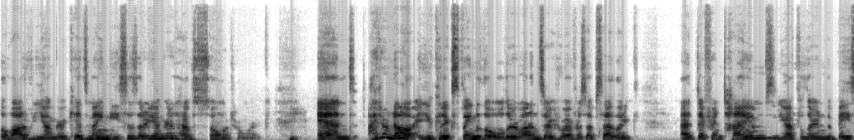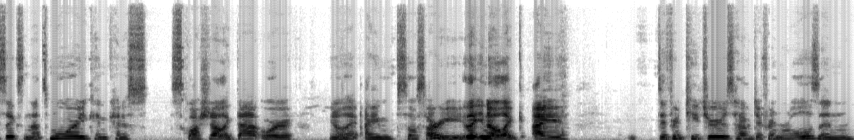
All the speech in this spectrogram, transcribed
a lot of younger kids, my nieces that are younger have so much homework. And I don't know, you can explain to the older ones or whoever's upset like at different times, you have to learn the basics and that's more. You can kind of s- squash it out like that or you know like, i'm so sorry like you know like i different teachers have different rules and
